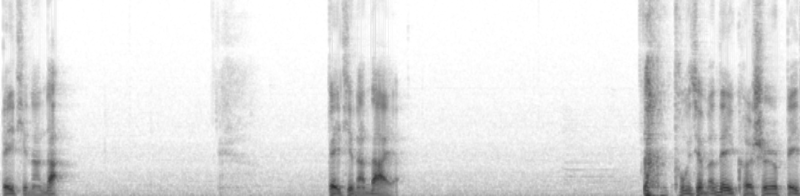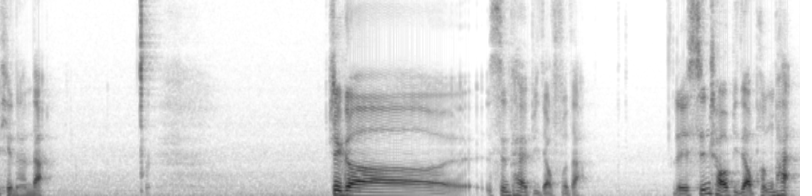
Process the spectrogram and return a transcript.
北体南大，北体南大呀，同学们，那可是北体南大，这个心态比较复杂，这心潮比较澎湃，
